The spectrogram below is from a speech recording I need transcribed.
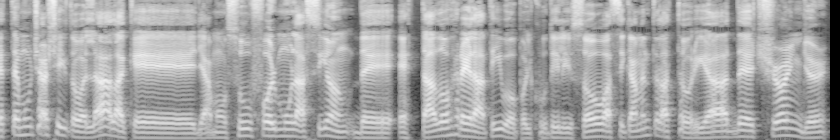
este muchachito, ¿verdad? La que llamó su formulación de estado relativo, porque utilizó básicamente las teorías de Schrödinger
